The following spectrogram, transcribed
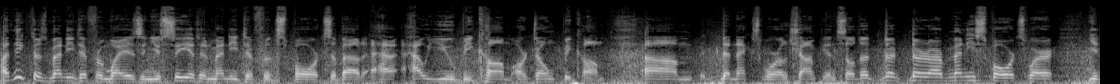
I think there's many different ways, and you see it in many different sports about how, how you become or don't become um, the next world champion. So there, there, there, are many sports where you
